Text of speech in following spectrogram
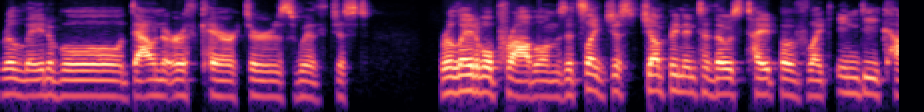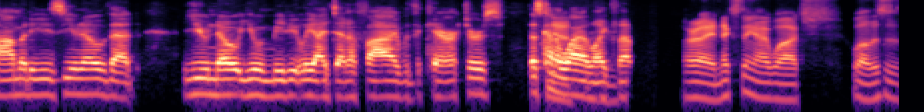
relatable, down to earth characters with just relatable problems. It's like just jumping into those type of like indie comedies, you know, that you know you immediately identify with the characters. That's kind of Yeah. why I like them. All right, next thing I watched. Well, this is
